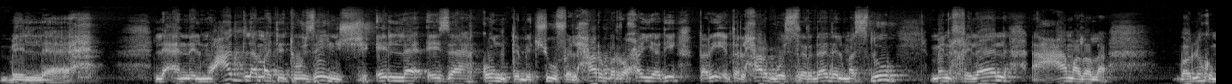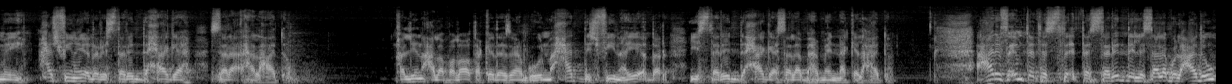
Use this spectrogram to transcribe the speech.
بالله. لأن المعادلة ما تتوزنش إلا إذا كنت بتشوف الحرب الروحية دي طريقة الحرب واسترداد المسلوب من خلال عمل الله. بقول لكم إيه محدش فينا يقدر يسترد حاجة سرقها العدو. خلينا على بلاطة كده زي ما بقول محدش فينا يقدر يسترد حاجة سلبها منك العدو. عارف إمتى تسترد اللي سلبه العدو؟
